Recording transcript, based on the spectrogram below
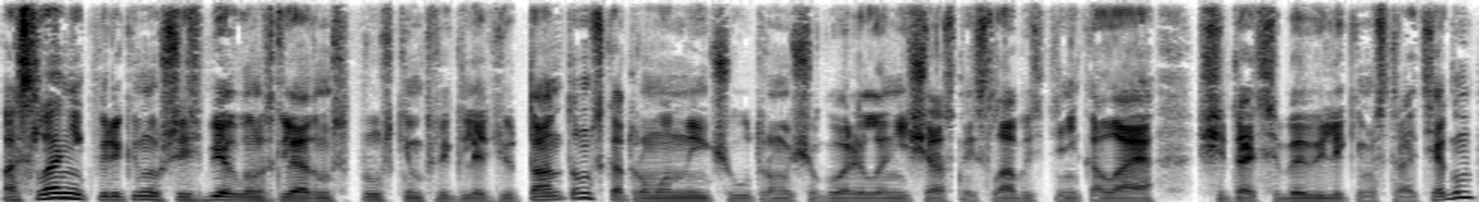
Посланник, перекинувшись беглым взглядом с прусским флигель-адъютантом, с которым он нынче утром еще говорил о несчастной слабости Николая считать себя великим стратегом,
